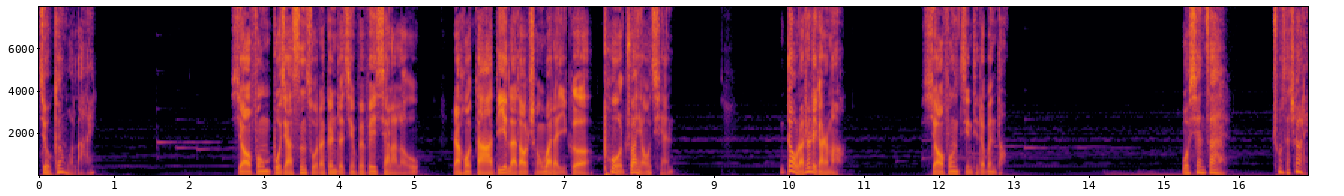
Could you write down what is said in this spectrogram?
就跟我来。小峰不假思索的跟着秦菲菲下了楼，然后打的来到城外的一个破砖窑前。你带我来这里干什么？小峰警惕的问道。我现在住在这里。”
